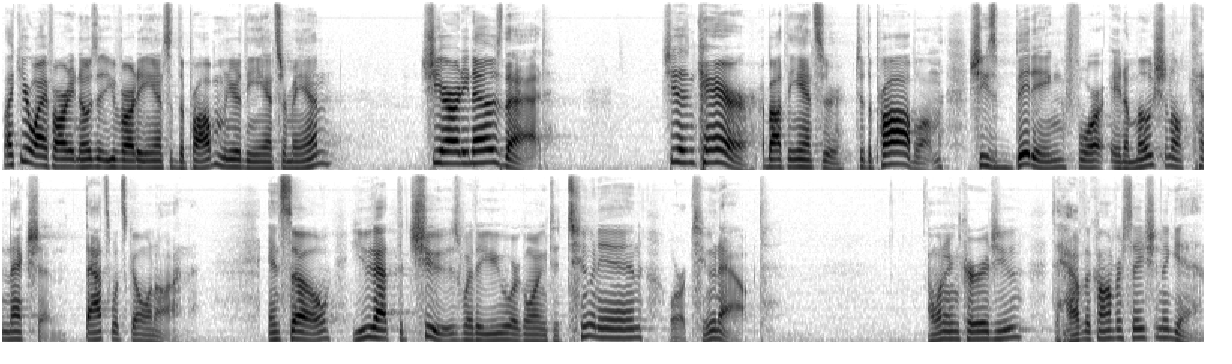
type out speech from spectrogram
Like your wife already knows that you've already answered the problem, you're the answer man. She already knows that. She doesn't care about the answer to the problem. She's bidding for an emotional connection. That's what's going on. And so you got to choose whether you are going to tune in or tune out. I want to encourage you to have the conversation again.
